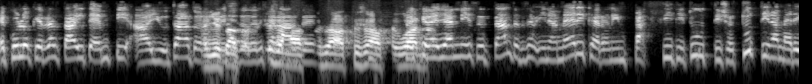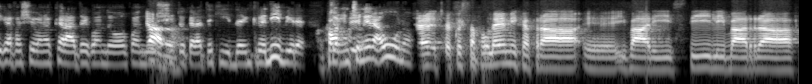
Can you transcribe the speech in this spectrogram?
è quello che in realtà ai tempi ha aiutato la aiutato, crescita del esatto, karate. Esatto, esatto, Perché negli anni 70, ad esempio, in America erano impazziti tutti, cioè tutti in America facevano karate quando, quando è uscito Karate Kid, è incredibile, Infatti, cioè, non ce n'era uno. C'è, c'è questa polemica tra eh, i vari stili barra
